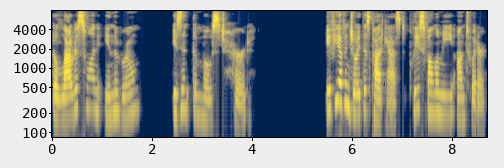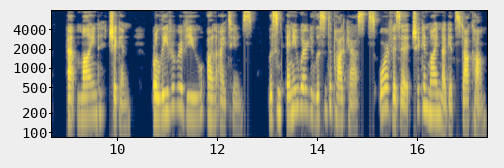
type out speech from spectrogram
The loudest one in the room isn't the most heard. If you have enjoyed this podcast, please follow me on Twitter at MindChicken or leave a review on iTunes. Listen anywhere you listen to podcasts or visit chickenmindnuggets.com.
